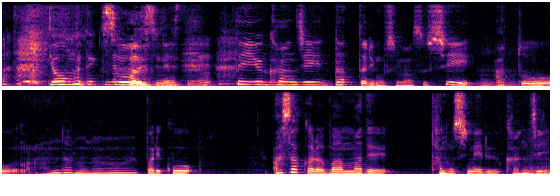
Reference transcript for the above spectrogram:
業務的なそう感ですね。じですね。っていう感じだったりもしますし、あとなんだろうなやっぱりこう朝から晩まで楽しめる感じ、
